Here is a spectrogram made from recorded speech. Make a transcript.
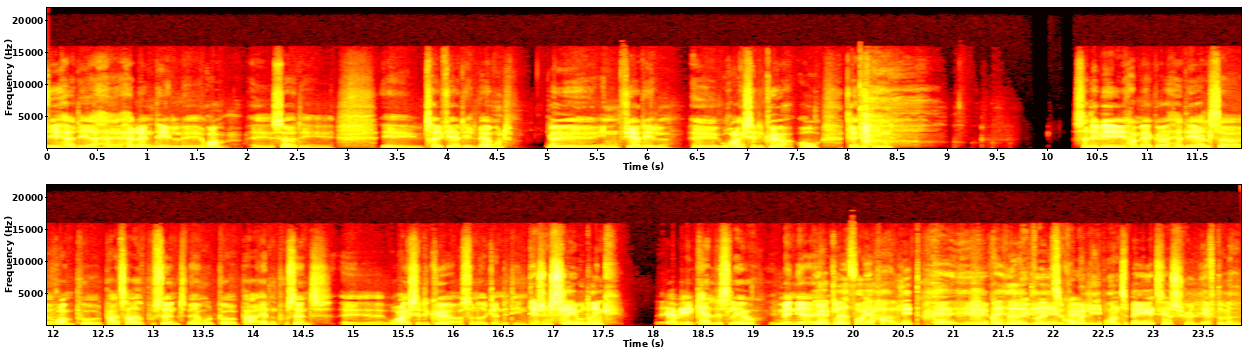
Det her det er ha- halvanddel øh, rom, øh, så er det øh, tre fjerdedel vermut, øh, en fjerdedel øh, orangelikør og grenadine. Så det vi har med at gøre her, det er altså rom på et par 30 procent, vermut på et par 18 procent, øh, orangelikør og så noget grenadine. Det er jo sådan en slavedrink. Jeg vil ikke kalde det slave, men jeg, Jeg er glad for, at jeg har lidt af, øh, hvad hedder Libren det. Cuba Libren tilbage til at skylle efter med.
